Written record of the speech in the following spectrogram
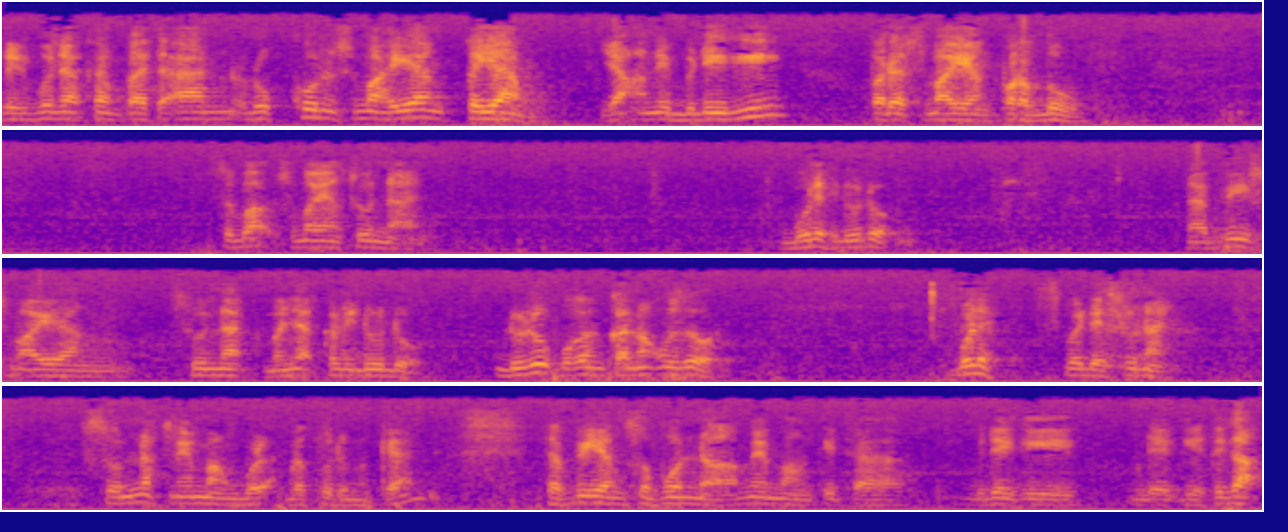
Dia gunakan perkataan rukun sembahyang qiyam yakni berdiri pada sembahyang fardu. Sebab sembahyang sunat boleh duduk. Nabi semayang sunat banyak kali duduk. Duduk bukan kerana uzur. Boleh sebab dia sunat. Sunat memang boleh berlaku demikian. Tapi yang sempurna memang kita berdiri berdiri tegak.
